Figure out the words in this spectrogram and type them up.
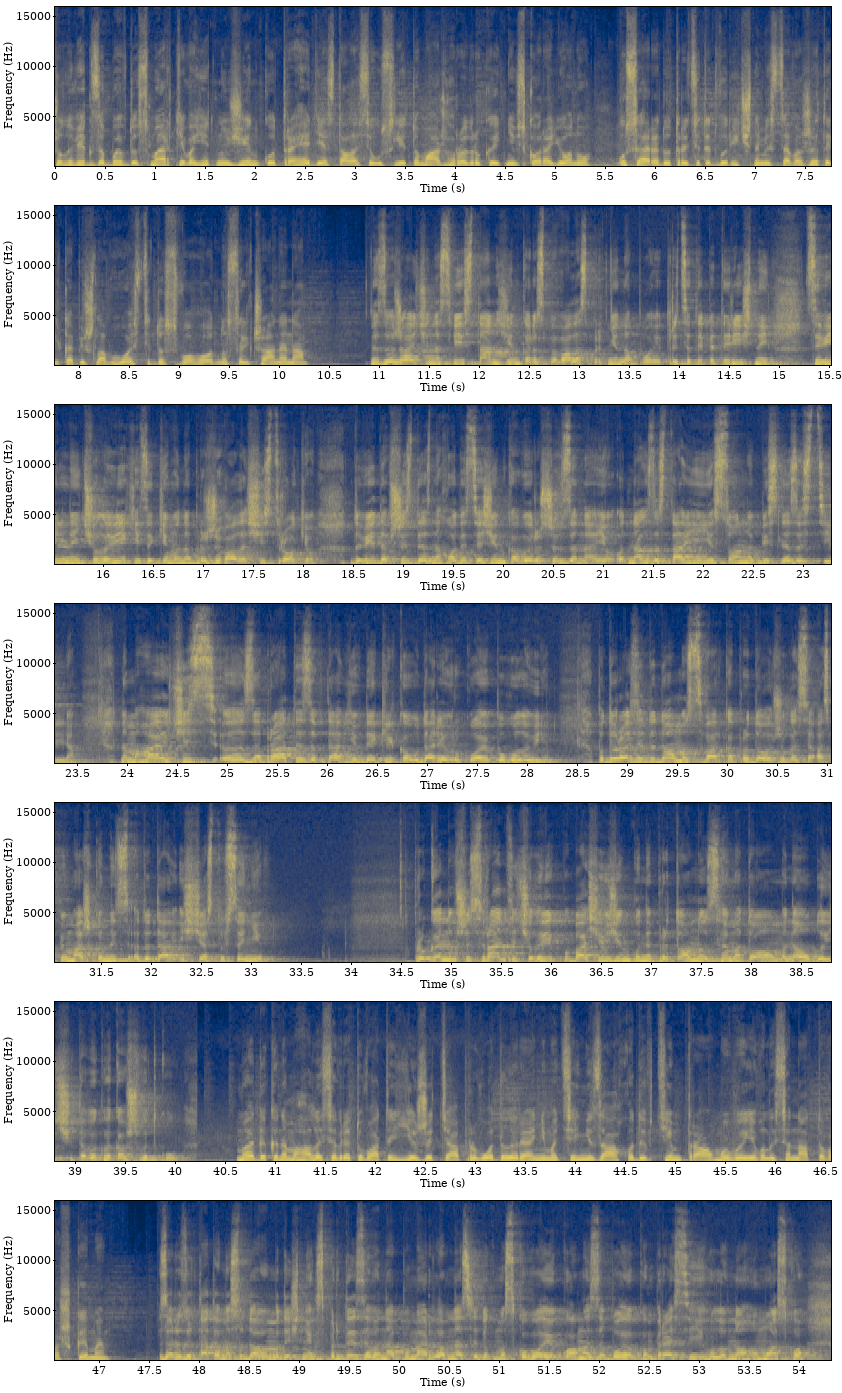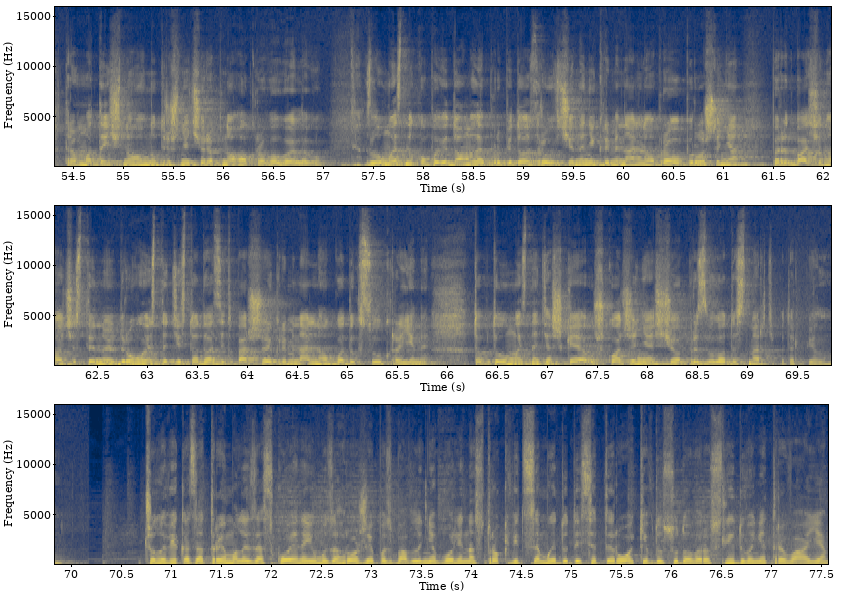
Чоловік забив до смерті вагітну жінку. Трагедія сталася у селі Томаш Городокитнівського району. У середу 32-річна місцева жителька пішла в гості до свого односельчанина. Незважаючи на свій стан, жінка розпивала спиртні напої. 35-річний цивільний чоловік, із яким вона проживала 6 років, довідавшись, де знаходиться жінка, вирушив за нею. Однак застав її сонно після застілля. Намагаючись е, забрати, завдав їй декілька ударів рукою по голові. По дорозі додому сварка продовжилася, а співмешканець додав іще синів. Прокинувшись вранці, чоловік побачив жінку непритомну з гематомами на обличчі та викликав швидку. Медики намагалися врятувати її життя, проводили реанімаційні заходи. Втім, травми виявилися надто важкими. За результатами судово-медичної експертизи вона померла внаслідок мозкової коми, забою компресії головного мозку, травматичного внутрішньочерепного крововиливу. Зловмиснику повідомили про підозру у вчиненні кримінального правопорушення, передбаченого частиною 2 статті 121 Кримінального кодексу України, тобто умисне тяжке ушкодження, що призвело до смерті потерпілого. Чоловіка затримали за скоєне. Йому загрожує позбавлення волі на строк від 7 до 10 років. Досудове розслідування триває.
